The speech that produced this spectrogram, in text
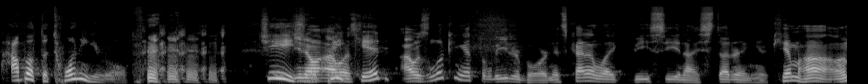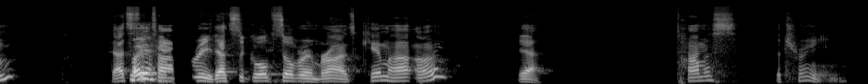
How about the 20 year old? Jeez, You know, I big was- kid. I was looking at the leaderboard, and it's kind of like BC and I stuttering here. Kim Ha Um. That's Oh, the yeah. top three. That's the gold, silver, and bronze. Kim Ha Um. Yeah. Thomas the Train,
